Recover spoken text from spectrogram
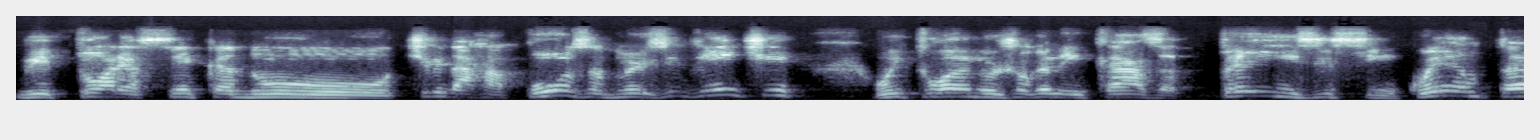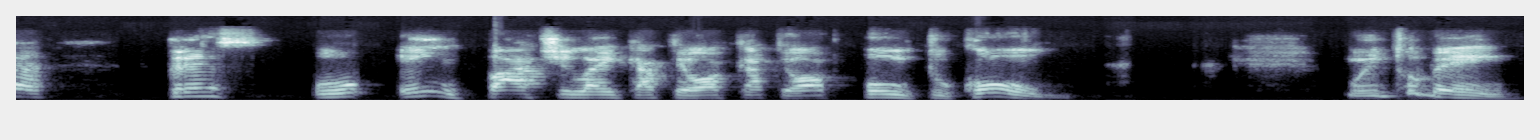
vitória seca do time da Raposa, 2 e 20 o Ituano jogando em casa 3,50. 3 o empate lá em KTO, KTO.com. Muito bem.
